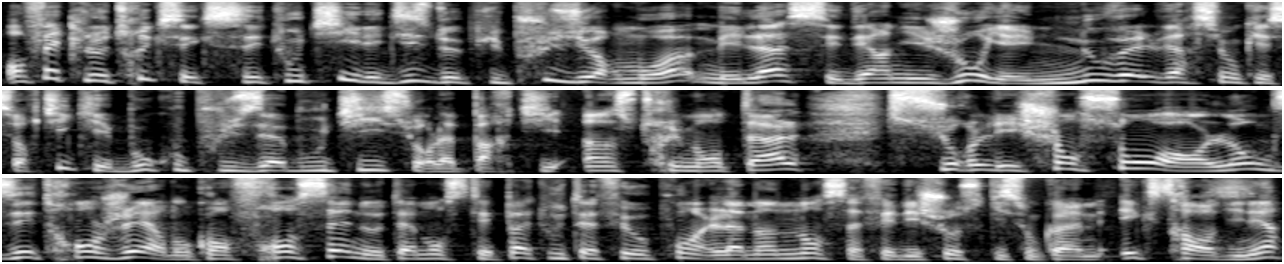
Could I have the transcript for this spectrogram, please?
En fait, le truc, c'est que cet outil, il existe depuis plusieurs mois, mais là, ces derniers jours, il y a une nouvelle version qui est sortie, qui est beaucoup plus aboutie sur la partie instrumentale, sur les chansons en langues étrangères, donc en français notamment, c'était pas tout à fait au point. Là maintenant, ça fait des choses qui sont quand même extraordinaires.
